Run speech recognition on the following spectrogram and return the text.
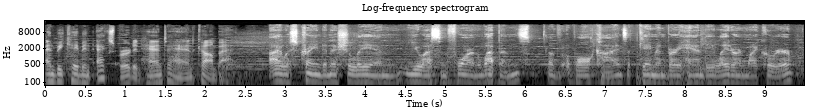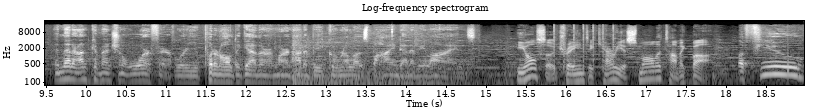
and became an expert in hand-to-hand -hand combat. I was trained initially in U.S. and foreign weapons of, of, all kinds. It came in very handy later in my career. And then in unconventional warfare, where you put it all together and learn how to be guerrillas behind enemy lines. He also trained to carry a small atomic bomb. A few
